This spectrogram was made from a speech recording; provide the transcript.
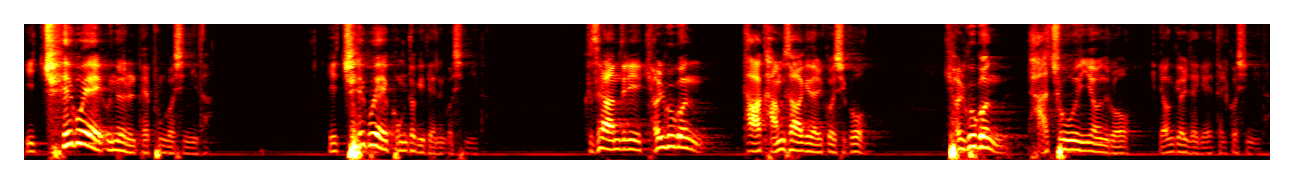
이 최고의 은혜를 베푼 것입니다. 이 최고의 공덕이 되는 것입니다. 그 사람들이 결국은 다 감사하게 될 것이고 결국은 다 좋은 인연으로 연결되게 될 것입니다.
